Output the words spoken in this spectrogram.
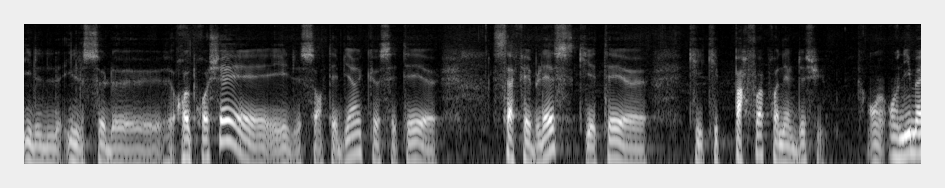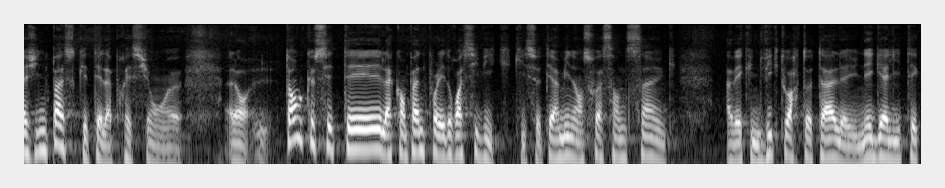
il, se le reprochait, et il sentait bien que c'était sa faiblesse qui, était, qui, parfois prenait le dessus. On n'imagine pas ce qu'était la pression. alors, tant que c'était la campagne pour les droits civiques, qui se termine en 65 avec une victoire totale et une égalité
